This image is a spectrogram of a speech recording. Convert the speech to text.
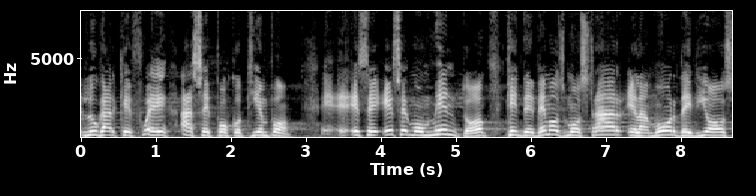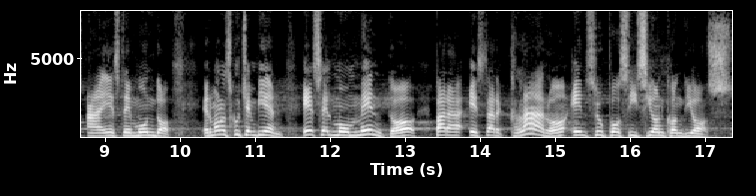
lugar que fue hace poco tiempo. Ese es el momento que debemos mostrar el amor de Dios a este mundo. Hermanos, escuchen bien, es el momento para estar claro en su posición con Dios.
